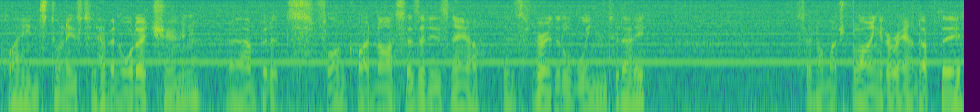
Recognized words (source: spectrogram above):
plane still needs to have an auto tune, um, but it's flying quite nice as it is now. There's very little wind today, so not much blowing it around up there.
